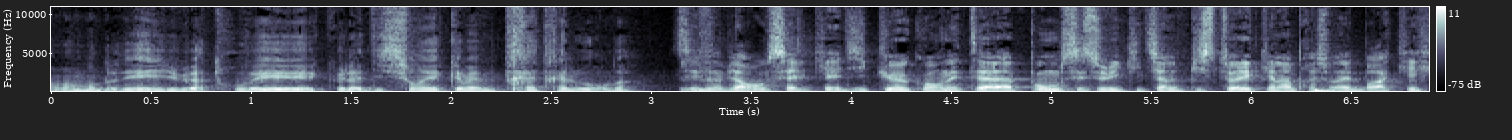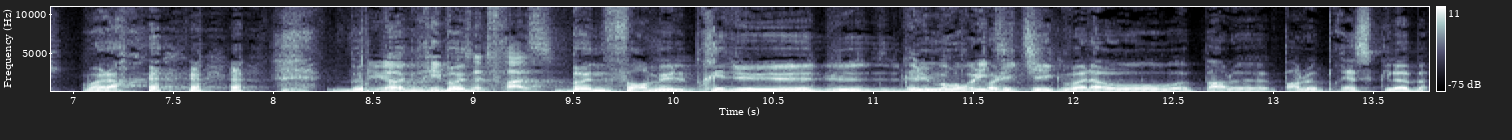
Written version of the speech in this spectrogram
À un moment donné, il va trouver que l'addition est quand même très très lourde. C'est Fabien Roussel qui a dit que quand on était à la pompe, c'est celui qui tient le pistolet qui a l'impression d'être braqué. Voilà. Un prix pour cette phrase. bonne formule, prix du, du- de l'humour l'humour politique. politique, voilà, au- au- par le, par le Presse Club.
